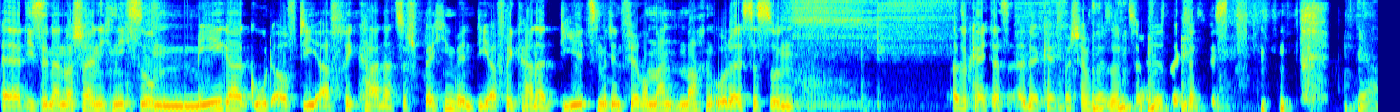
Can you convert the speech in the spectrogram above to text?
Äh, die sind dann wahrscheinlich nicht so mega gut auf die Afrikaner zu sprechen, wenn die Afrikaner Deals mit den Pheromanten machen, oder ist das so ein. Also kann ich das, äh, da kann ich wahrscheinlich, woher soll, zur Hölle soll ich das wissen? Ja.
